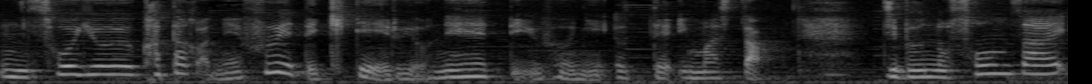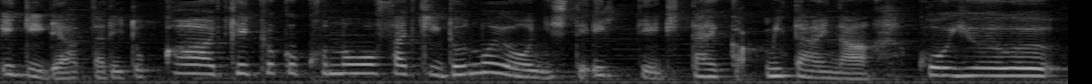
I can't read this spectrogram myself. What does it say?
うん、そういう方がね増えてきているよねっていうふうに言っていました。自分の存在意義であったりとか結局この先どのようにして生きていきたいかみたいなこういう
